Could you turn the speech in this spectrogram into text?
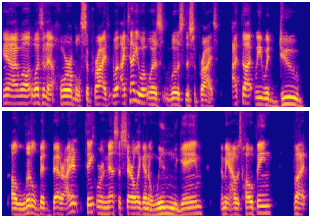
Yeah, well, it wasn't a horrible surprise. Well, I tell you what was what was the surprise. I thought we would do a little bit better. I didn't think we're necessarily going to win the game. I mean, I was hoping, but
